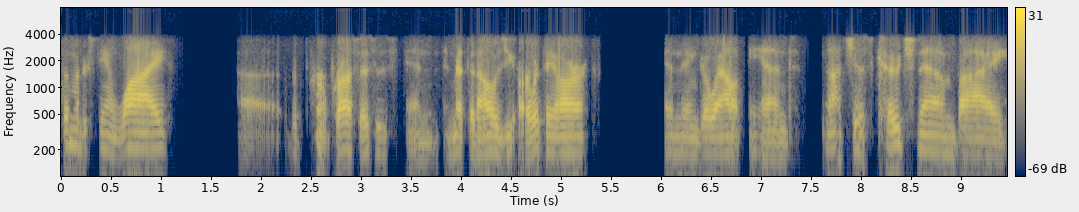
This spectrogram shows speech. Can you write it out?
them understand why uh, the current processes and, and methodology are what they are, and then go out and not just coach them by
